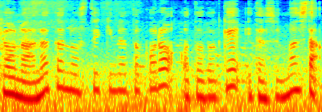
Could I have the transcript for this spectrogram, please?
今日のあなたの素敵なところお届けいたしました。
